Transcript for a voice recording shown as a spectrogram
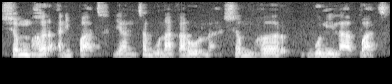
शंभर आणि पाच यांचा गुणाकार उरला. शंभर गुणीला पाच.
